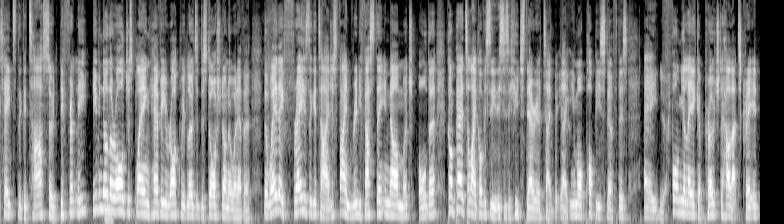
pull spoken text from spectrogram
interprets the guitar so differently, even though mm. they're all just playing heavy rock with loads of distortion on or whatever. The way they phrase the guitar, I just find really fascinating now. I'm much older compared to like obviously this is a huge stereotype, but like your more poppy stuff. There's a formulaic approach to how that's created.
